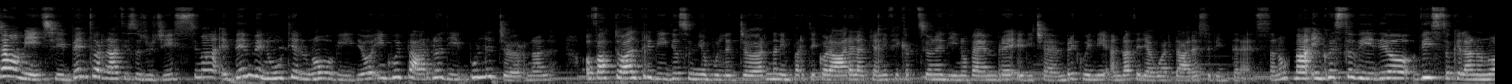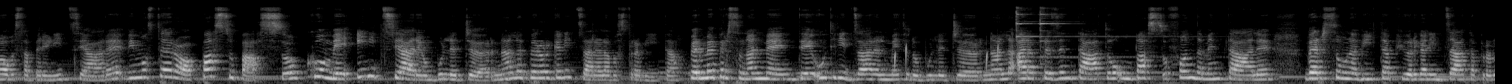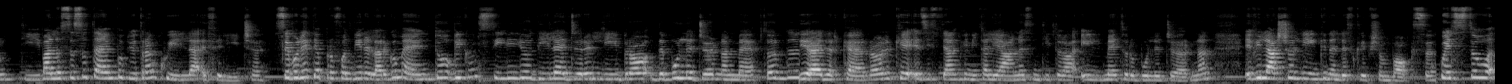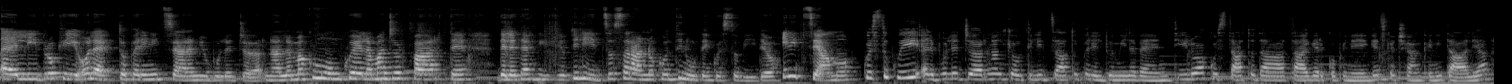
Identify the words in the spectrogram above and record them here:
Ciao amici, bentornati su Giugissima e benvenuti ad un nuovo video in cui parlo di bullet journal. Ho fatto altri video sul mio bullet journal, in particolare la pianificazione di novembre e dicembre, quindi andateli a guardare se vi interessano. Ma in questo video, visto che l'anno nuovo sta per iniziare, vi mostrerò passo passo come iniziare un bullet journal per organizzare la vostra vita. Per me personalmente utilizzare il metodo bullet journal ha rappresentato un passo fondamentale verso una vita più organizzata, produttiva, ma allo stesso tempo più tranquilla e felice. Se volete approfondire l'argomento, vi consiglio di leggere il libro The Bullet Journal Method di Ryder Carroll, che esiste anche in italiano e si intitola Il metodo Bullet Journal, e vi lascio il link nel description box. Questo è il libro che io ho letto per iniziare il mio bullet journal, ma comunque la maggior parte delle tecniche che utilizzo saranno contenute in questo video. Iniziamo! Questo qui è il bullet journal che ho utilizzato per il 2020, l'ho acquistato da Tiger Copenhagen, che c'è anche in Italia,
